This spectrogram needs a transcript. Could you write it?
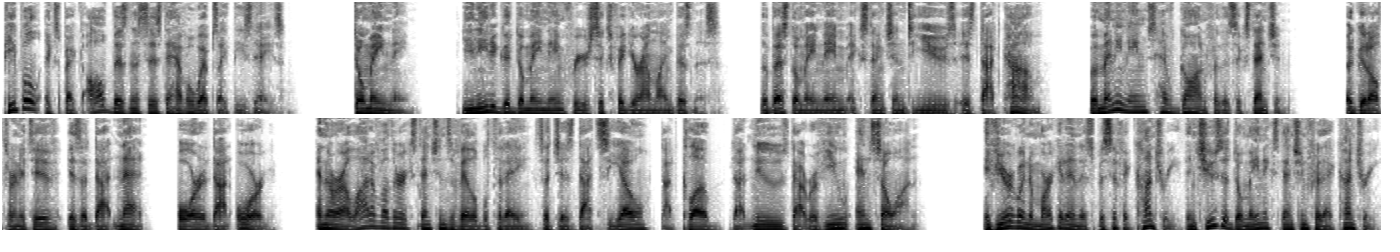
People expect all businesses to have a website these days. Domain name. You need a good domain name for your six-figure online business. The best domain name extension to use is .com, but many names have gone for this extension. A good alternative is a .net or a .org, and there are a lot of other extensions available today, such as .co, .club, .news, .review, and so on. If you're going to market in a specific country, then choose a domain extension for that country.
